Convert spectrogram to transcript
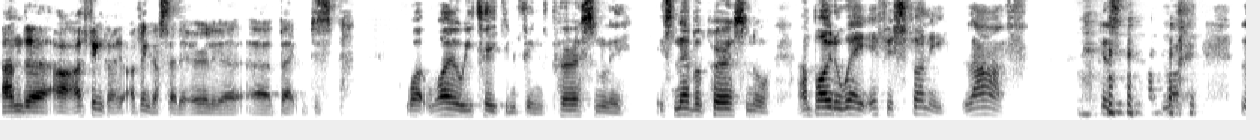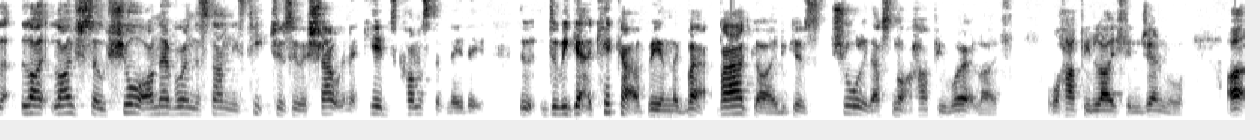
and uh, I think I, I, think I said it earlier, uh, Beck. Just why, why are we taking things personally? It's never personal. And by the way, if it's funny, laugh because like, like life's so short. I'll never understand these teachers who are shouting at kids constantly. They, do, do, we get a kick out of being the bad guy? Because surely that's not happy work life or happy life in general. Uh,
